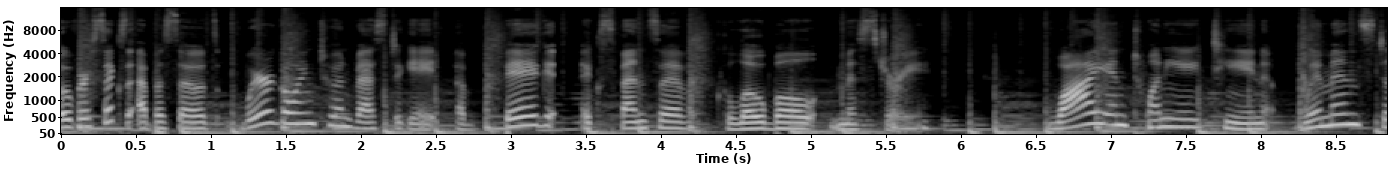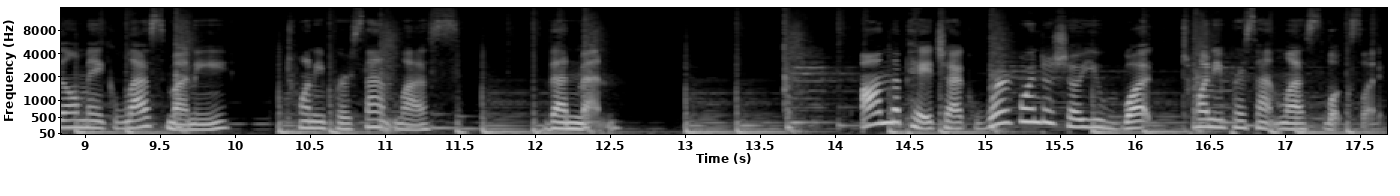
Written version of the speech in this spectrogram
Over six episodes, we're going to investigate a big, expensive, global mystery. Why in 2018 women still make less money, 20% less, than men. On the paycheck, we're going to show you what 20% less looks like.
